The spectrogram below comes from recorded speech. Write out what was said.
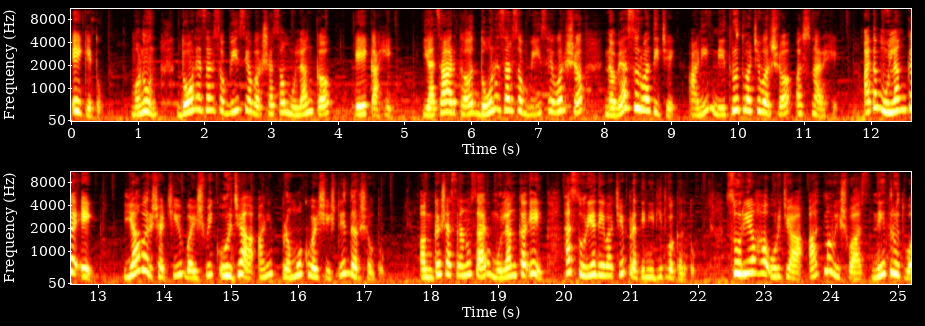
एक येतो. म्हणून दोन हजार सव्वीस या वर्षाचा मुलांक एक आहे. याचा अर्थ दोन हजार सव्वीस हे वर्ष नव्या सुरुवातीचे आणि नेतृत्वाचे वर्ष असणार आहे. आता मुलांक एक या वर्षाची वैश्विक ऊर्जा आणि प्रमुख वैशिष्ट्ये दर्शवतो. अंकशास्त्रानुसार मुलांक एक हा सूर्यदेवाचे प्रतिनिधित्व करतो. सूर्य हा ऊर्जा आत्मविश्वास नेतृत्व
